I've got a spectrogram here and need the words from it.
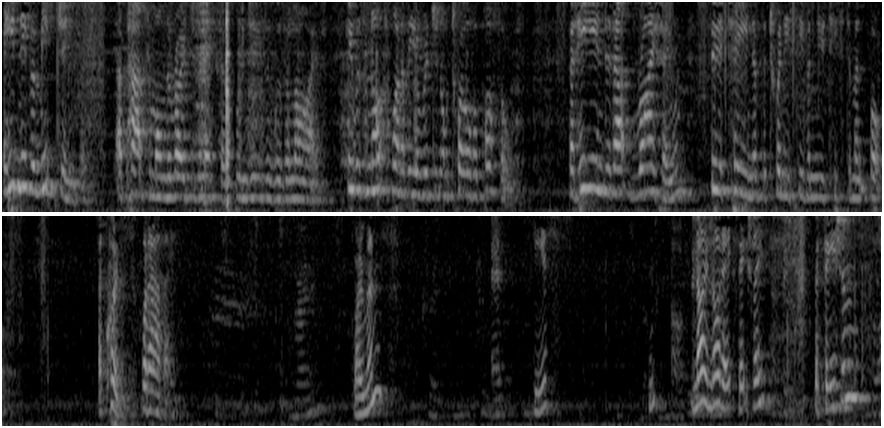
He'd never met Jesus apart from on the road to Damascus when Jesus was alive. He was not one of the original 12 apostles. But he ended up writing 13 of the 27 New Testament books. A quiz. What are they? Romans. Romans? Acts. Yes. Oh, no, not Acts actually. Ephesians. Ephesians.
